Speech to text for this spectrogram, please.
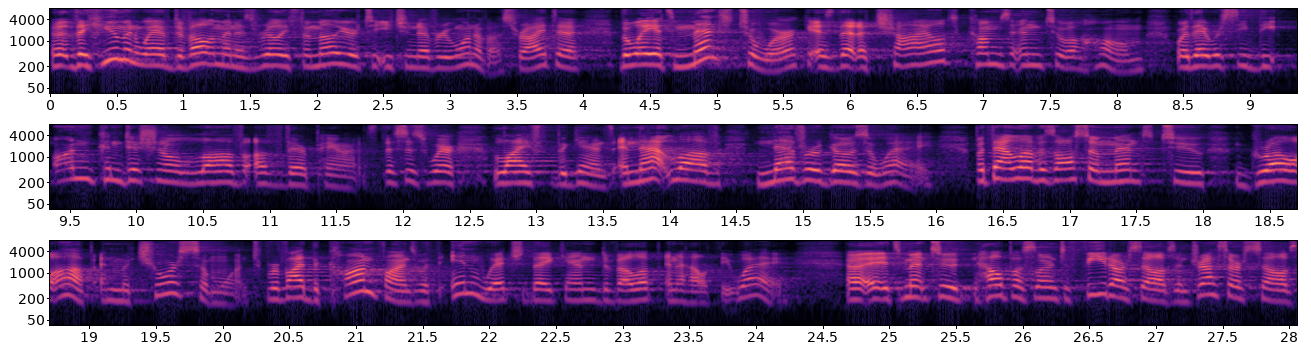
The human way of development is really familiar to each and every one of us, right? Uh, the way it's meant to work is that a child comes into a home where they receive the unconditional love of their parents. This is where life begins. And that love never goes away. But that love is also meant to grow up and mature someone, to provide the confines within which they can develop in a healthy way. Uh, it's meant to help us learn to feed ourselves and dress ourselves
